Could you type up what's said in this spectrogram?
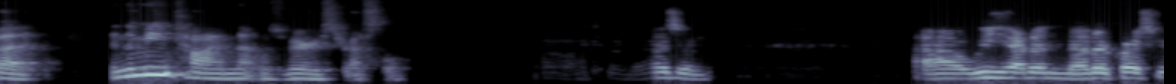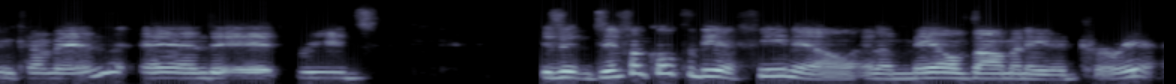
But in the meantime, that was very stressful. I can imagine. Uh, we had another question come in, and it reads Is it difficult to be a female in a male dominated career?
